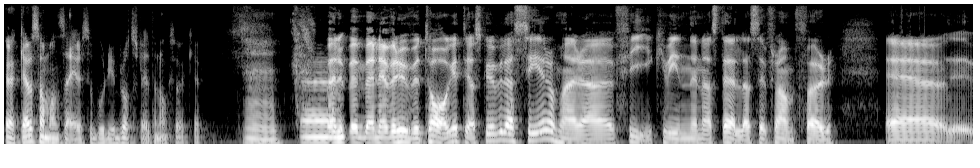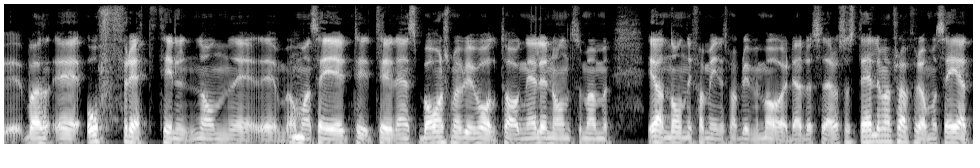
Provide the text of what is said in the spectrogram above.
ökar som man säger så borde ju brottsligheten också öka. Mm. Uh, men, men, men, överhuvudtaget, jag skulle vilja se de här uh, fi-kvinnorna ställa sig framför eh, eh, offret till någon, eh, om man säger till, till ens barn som har blivit våldtagna eller någon som har, ja, någon i familjen som har blivit mördad och sådär. Och så ställer man framför dem och säger att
